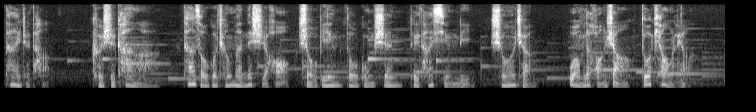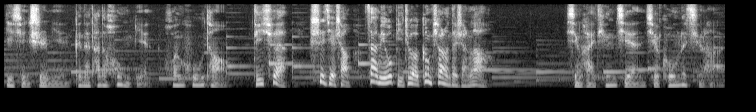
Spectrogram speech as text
待着他，可是看啊，他走过城门的时候，守兵都躬身对他行礼，说着：“我们的皇上多漂亮！”一群市民跟在他的后面欢呼道：“的确，世界上再没有比这更漂亮的人了。”星海听见，却哭了起来，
